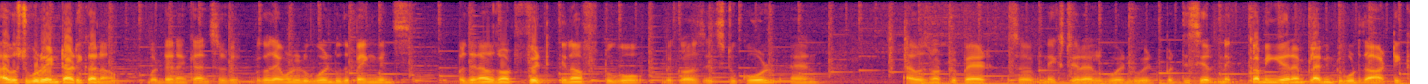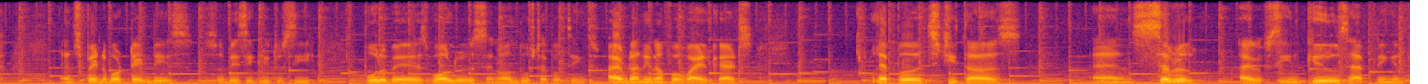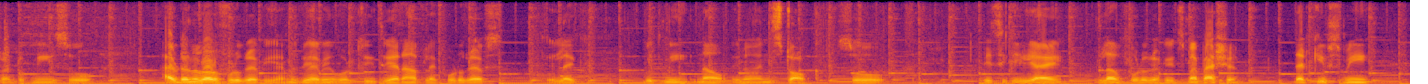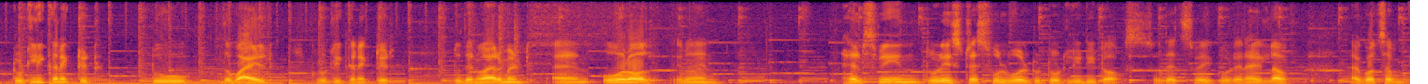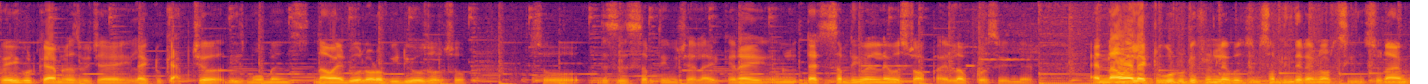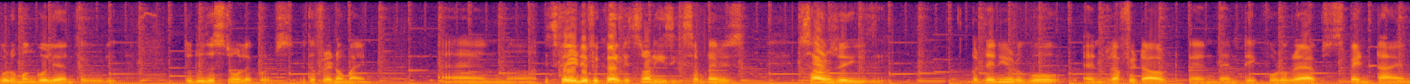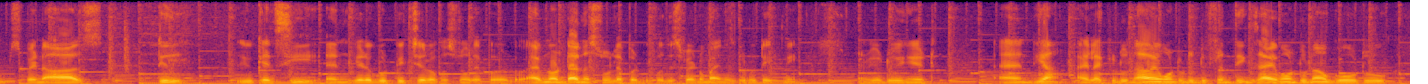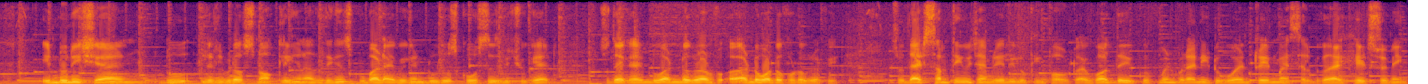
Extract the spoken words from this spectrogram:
I was to go to Antarctica now, but then I cancelled it because I wanted to go and do the penguins. But then I was not fit enough to go because it's too cold and I was not prepared. So next year I'll go and do it. But this year, coming year, I'm planning to go to the Arctic and spend about 10 days. So basically to see polar bears, walrus, and all those type of things. I've done enough of wildcats, leopards, cheetahs, and several. I've seen kills happening in front of me. So I've done a lot of photography. I must be having about three, three and a half lakh photographs, like with me now, you know, in stock. So basically, I love photography. It's my passion that keeps me totally connected to the wild, totally connected to the environment, and overall, you know, and helps me in today's stressful world to totally detox. So that's very good, and I love. I've got some very good cameras which I like to capture these moments. Now I do a lot of videos also. So this is something which I like, and I that's something I'll never stop. I love pursuing that. And now I like to go to different levels in something that I've not seen. So now I'm going to Mongolia in February to do the snow leopards with a friend of mine, and uh, it's very difficult. It's not easy. Sometimes it sounds very easy, but then you have to go and rough it out and then take photographs, spend time, spend hours till you can see and get a good picture of a snow leopard. I have not done a snow leopard before. This friend of mine is going to take me and we are doing it. And yeah, I like to do now. I want to do different things. I want to now go to Indonesia and do a little bit of snorkeling and other things scuba diving and do those courses which you get so that I can do underground uh, underwater photography. So that's something which I'm really looking forward to. I've got the equipment, but I need to go and train myself because I hate swimming.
